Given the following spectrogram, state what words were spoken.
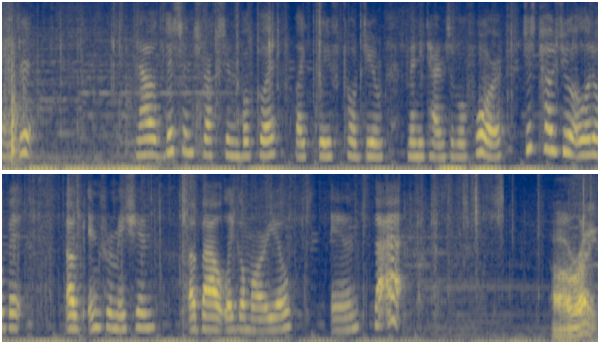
That's it. Now this instruction booklet, like we've told you many times before, just tells you a little bit of information about Lego Mario and the app. All right,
